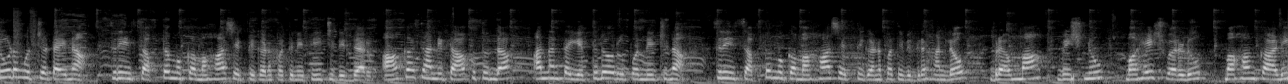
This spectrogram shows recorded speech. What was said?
చూడముచ్చటైన శ్రీ సప్తముఖ మహాశక్తి గణపతిని తీర్చిదిద్దారు. ఆకాశాన్ని తాకుతుందా అన్నంత ఎత్తులో రూపొందించిన శ్రీ సప్తముఖ మహాశక్తి గణపతి విగ్రహంలో బ్రహ్మ విష్ణు మహేశ్వరుడు మహంకాళి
